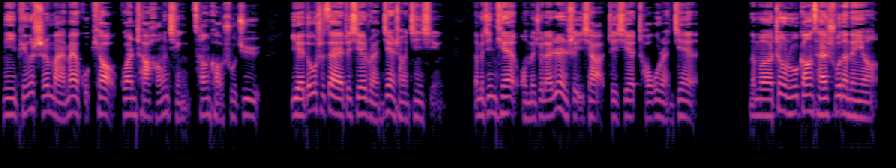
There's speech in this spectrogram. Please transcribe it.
你平时买卖股票、观察行情、参考数据，也都是在这些软件上进行。那么今天我们就来认识一下这些炒股软件。那么，正如刚才说的那样，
